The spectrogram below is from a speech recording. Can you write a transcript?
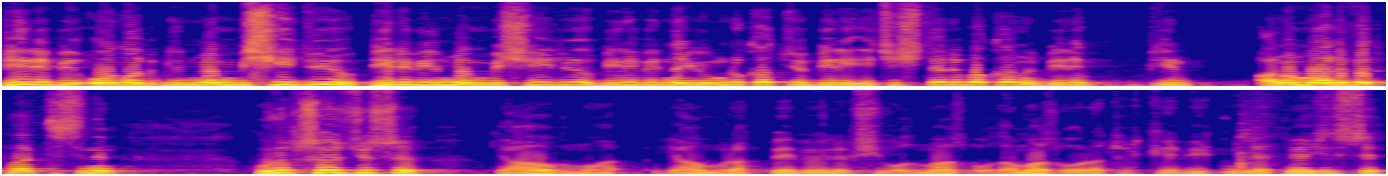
Biri bir ona bilmem bir şey diyor. Biri bilmem bir şey diyor. Biri birine yumruk atıyor. Biri İçişleri Bakanı, biri bir ana muhalefet partisinin grup sözcüsü. Ya, ya Murat Bey böyle bir şey olmaz, olamaz. Ora Türkiye Büyük Millet Meclisi.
